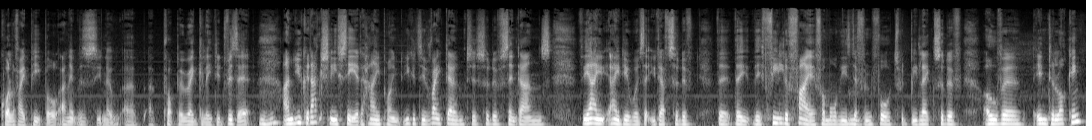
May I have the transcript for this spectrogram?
qualified people, and it was you know a, a proper regulated visit. And you could actually see at a high point, you could see right down to sort of St Anne's. The I- idea was that you'd have sort of the, the, the field of fire from all these different forts would be like sort of over interlocking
